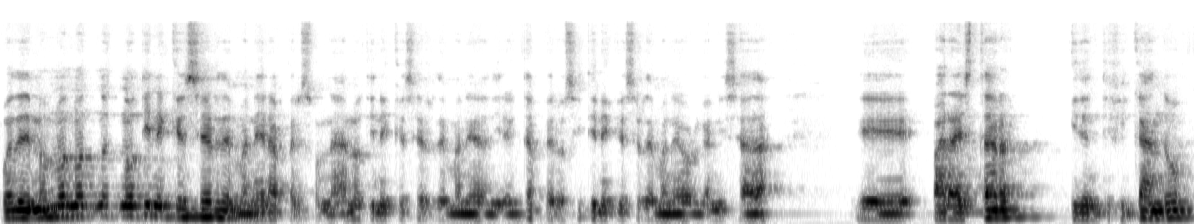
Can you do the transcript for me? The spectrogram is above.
puede, no, no, no, no tiene que ser de manera personal, no tiene que ser de manera directa, pero sí tiene que ser de manera organizada para estar identificando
